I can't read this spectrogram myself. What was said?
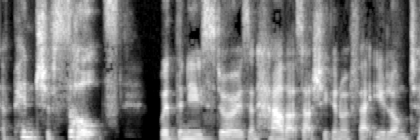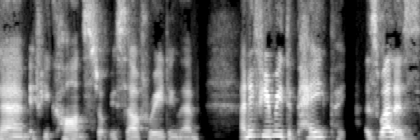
a pinch of salt with the news stories and how that's actually going to affect you long term if you can't stop yourself reading them. And if you read the paper, as well as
